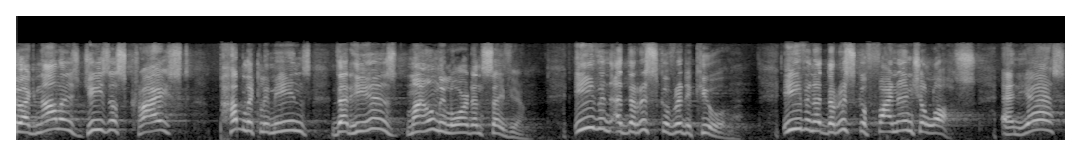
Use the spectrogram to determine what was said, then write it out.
To acknowledge Jesus Christ publicly means that He is my only Lord and Savior even at the risk of ridicule, even at the risk of financial loss, and yes,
